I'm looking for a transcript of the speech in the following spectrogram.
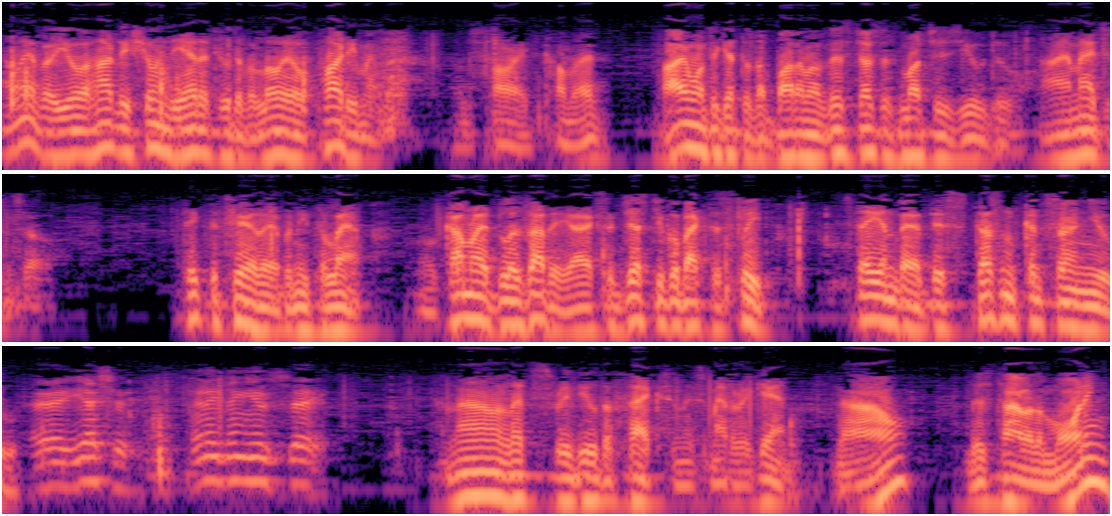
However, you're hardly showing the attitude of a loyal party member. I'm sorry, comrade. I want to get to the bottom of this just as much as you do. I imagine so. Take the chair there beneath the lamp. Well, Comrade Lazati, I suggest you go back to sleep. Stay in bed. This doesn't concern you. Uh, yes, sir. Anything you say. Now, let's review the facts in this matter again. Now? This time of the morning?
